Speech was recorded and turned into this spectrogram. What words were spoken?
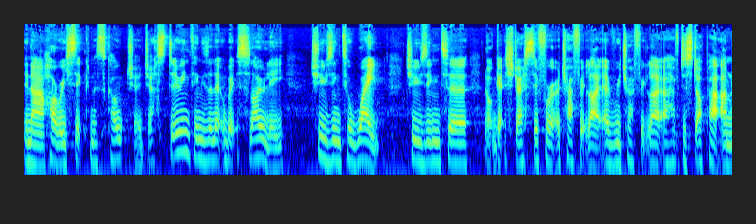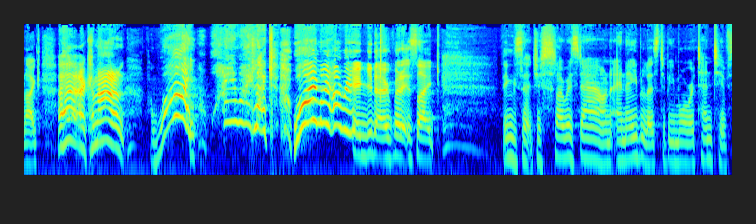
in our hurry sickness culture. Just doing things a little bit slowly choosing to wait choosing to not get stressed if we're at a traffic light every traffic light i have to stop at. I'm like ah come on. Why? Why am i like why am i hurrying? You know but it's like things that just slow us down, enable us to be more attentive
